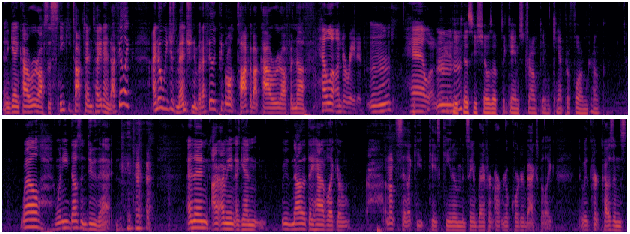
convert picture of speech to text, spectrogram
And again, Kyle Rudolph's a sneaky top 10 tight end. I feel like, I know we just mentioned it, but I feel like people don't talk about Kyle Rudolph enough. Hella underrated. Mm-hmm. Hella underrated. because he shows up to games drunk and can't perform drunk. Well, when he doesn't do that. and then, I, I mean, again, now that they have like a. Not to say like Case Keenum and Sam Bradford aren't real quarterbacks, but like with Kirk Cousins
